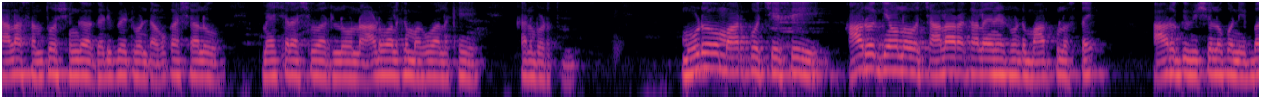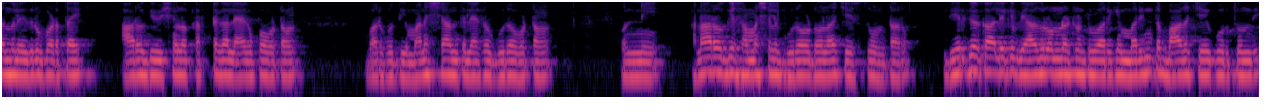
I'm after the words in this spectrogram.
చాలా సంతోషంగా గడిపేటువంటి అవకాశాలు మేషరాశి వారిలో ఉన్న ఆడవాళ్ళకి మగవాళ్ళకి కనబడుతుంది. మూడవ మార్పు వచ్చేసి ఆరోగ్యంలో చాలా రకాలైనటువంటి మార్పులు వస్తాయి. ఆరోగ్య విషయంలో కొన్ని ఇబ్బందులు ఎదురుపడతాయి. ఆరోగ్య విషయంలో కరెక్ట్గా లేకపోవటం వారు కొద్దిగా మనశ్శాంతి లేక గురవ్వటం కొన్ని అనారోగ్య సమస్యలకు గురవడంలా చేస్తూ ఉంటారు. దీర్ఘకాలిక వ్యాధులు ఉన్నటువంటి వారికి మరింత బాధ చేకూరుతుంది.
